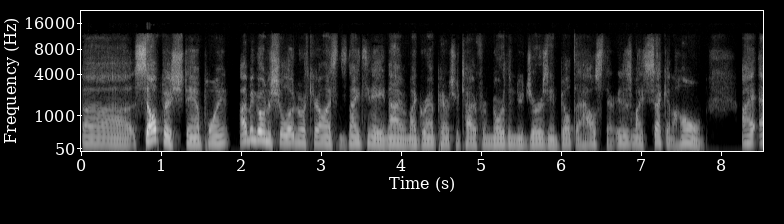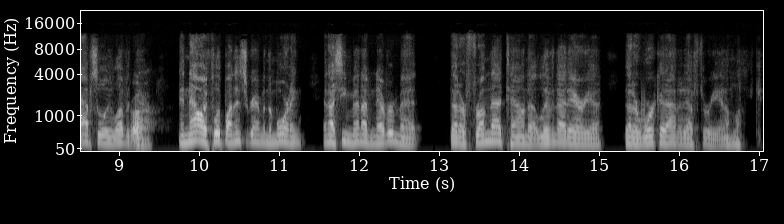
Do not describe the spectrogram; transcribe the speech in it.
uh selfish standpoint, I've been going to Shallotte, North Carolina since 1989 when my grandparents retired from northern New Jersey and built a house there. It is my second home. I absolutely love it there. And now I flip on Instagram in the morning and I see men I've never met that are from that town that live in that area that are working out at F3. And I'm like,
